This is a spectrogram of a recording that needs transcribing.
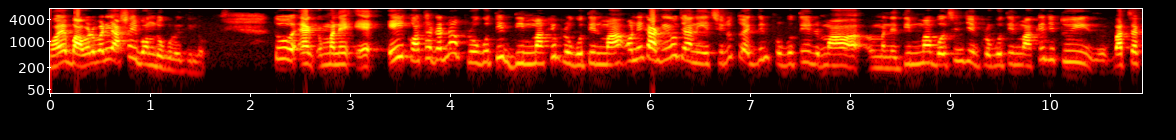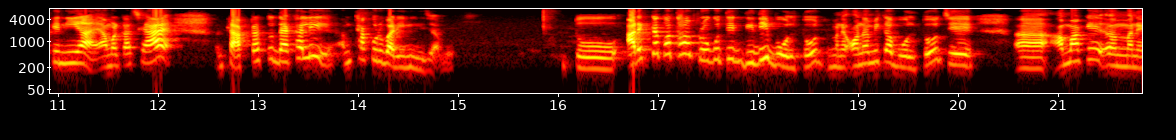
ভয়ে বাবার বাড়ি আসাই বন্ধ করে দিল। তো এক মানে এই কথাটা না প্রগতির দিম্মাকে, প্রগতির মা অনেক আগেও জানিয়েছিল, তো একদিন প্রগতির মা মানে দিম্মা বলছেন যে, প্রগতির মাকে যে তুই বাচ্চাকে নিয়ে আয়, আমার কাছে আয়, ডাক্তার তো দেখালি, আমি ঠাকুর বাড়ি নিয়ে যাব। তো আরেকটা কথাও প্রগতির দিদি বলতো মানে অনামিকা বলতো যে আমাকে মানে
